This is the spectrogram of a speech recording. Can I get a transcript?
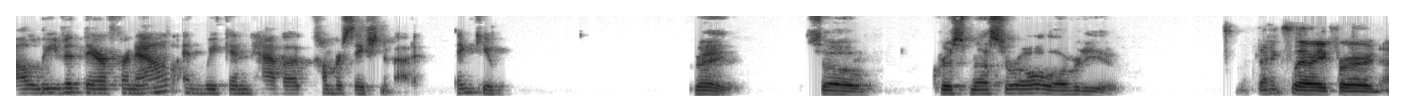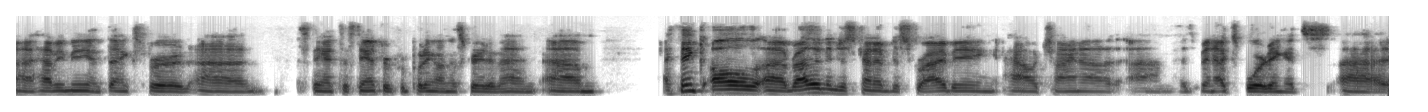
I'll leave it there for now, and we can have a conversation about it. Thank you. Great. So, Chris Meserole, over to you. Thanks, Larry, for uh, having me, and thanks for uh, Stan- to Stanford for putting on this great event. Um, I think I'll uh, rather than just kind of describing how China um, has been exporting its uh,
